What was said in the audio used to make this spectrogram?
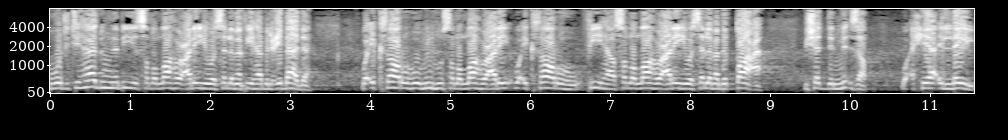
هو اجتهاد النبي صلى الله عليه وسلم فيها بالعبادة وإكثاره منه صلى الله عليه وإكثاره فيها صلى الله عليه وسلم بالطاعة بشد المئزر وإحياء الليل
